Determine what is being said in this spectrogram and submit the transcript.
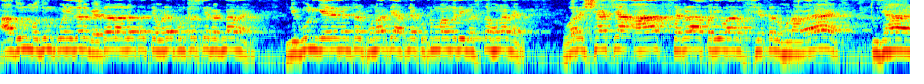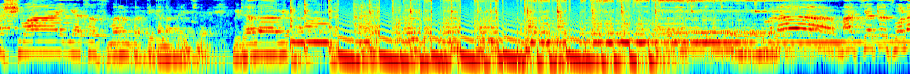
अधूनमधून कोणी जर भेटायला आलं तर तेवढ्यापुरतं ते रडणार आहे. निघून गेल्यानंतर पुन्हा ते आपल्या कुटुंबामध्ये व्यस्त होणार आहे. वर्षाच्या आज सगळा परिवार सेटल होणार आहे. तुझ्याशिवाय याचं स्मरण प्रत्येकाला पाहिजे विठाला विठाला मागच्या तर सोडा.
